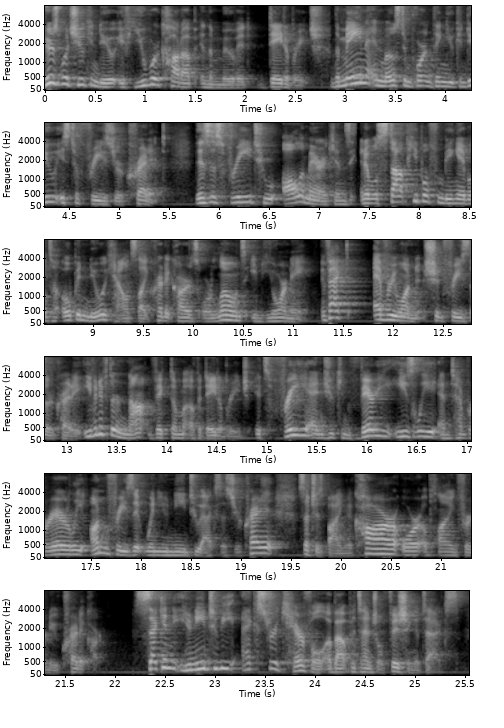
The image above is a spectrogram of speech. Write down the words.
Here's what you can do if you were caught up in the MOVEit data breach. The main and most important thing you can do is to freeze your credit. This is free to all Americans, and it will stop people from being able to open new accounts like credit cards or loans in your name. In fact, everyone should freeze their credit, even if they're not victim of a data breach. It's free, and you can very easily and temporarily unfreeze it when you need to access your credit, such as buying a car or applying for a new credit card. Second, you need to be extra careful about potential phishing attacks.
